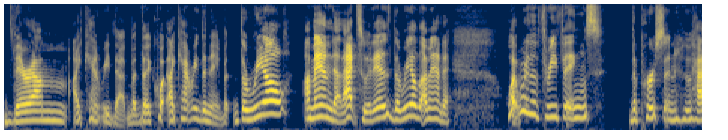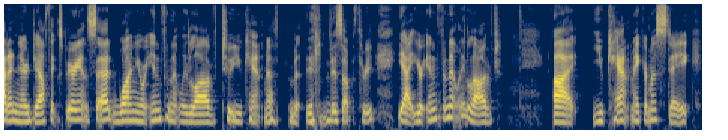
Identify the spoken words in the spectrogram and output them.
there um I can't read that, but the I can't read the name, but the real Amanda, that's who it is, the real Amanda. What were the three things the person who had a near death experience said? One, you're infinitely loved. Two, you can't mess this up. Three, yeah, you're infinitely loved. Uh, you can't make a mistake,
